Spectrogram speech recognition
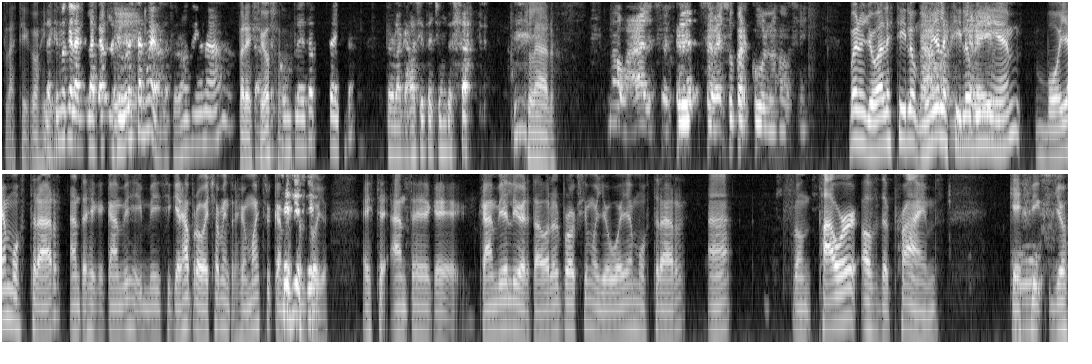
plástico Lástima que la, la- la Sí. figura está nueva, la figura no tiene nada. Precioso. Está completa, perfecta, pero la caja sí está hecha un desastre. Claro. No, vale, se, se- se ve súper cool, ¿no? Sí. Bueno, yo al estilo, No, muy al estilo increíble. BBM, voy a mostrar, antes de que cambies, y si quieres aprovecha mientras yo muestro y cambias Sí, sí, el sí. tuyo. Este, antes de que cambie el Libertador al próximo, yo voy a mostrar a From Power of the Primes, que yo,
